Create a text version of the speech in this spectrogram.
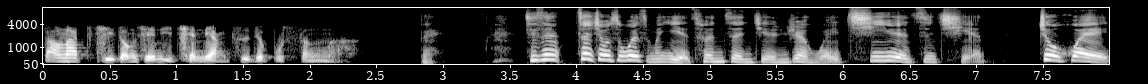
到那集中选举前两次就不升了。对，其实这就是为什么野村证券认为七月之前就会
